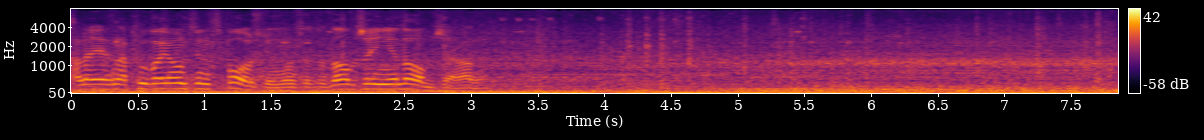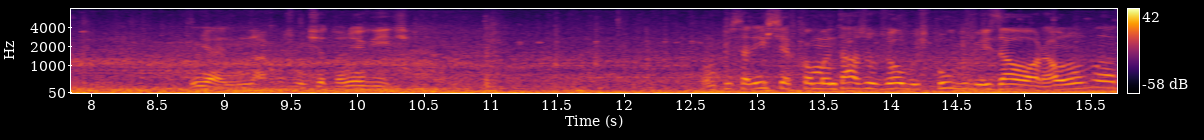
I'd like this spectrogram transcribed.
ale jest na pływającym stworzniu. Może to dobrze i niedobrze, ale. Nie, jakoś mi się to nie widzi. No, Pisaliście w komentarzu, wziąłbyś pół, byś zaorał. No, no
